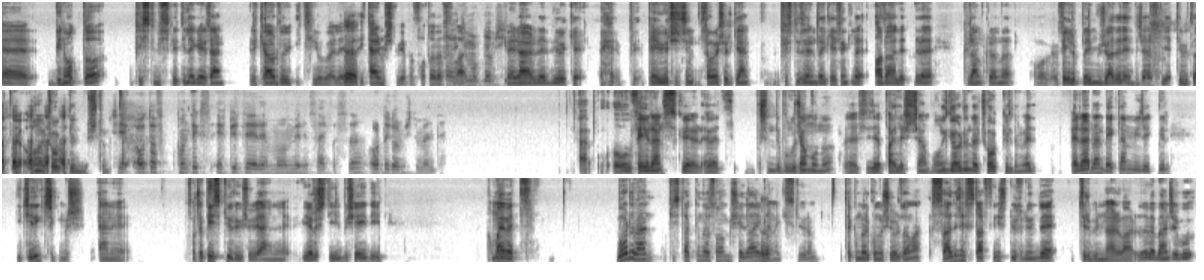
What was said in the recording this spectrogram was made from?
e, Binotto pist bisikletiyle gezen Ricardo'yu itiyor böyle. Evet. Yani itermiş gibi bir fotoğrafı evet, var. Ferrari'de diyor ki P3 için savaşırken pist üzerinde kesinlikle adaletli ve kran krana fair play mücadele edeceğiz diye tweet atıyor. Ona çok gülmüştüm. Şey Out of Context F1 TR Muammer'in sayfası. Orada görmüştüm ben de. O Fair and Square evet. Şimdi bulacağım onu ve size paylaşacağım. Onu gördüm de çok güldüm ve Ferrari'den beklenmeyecek bir içerik çıkmış. Yani sonuçta pist yürüyüşü yani yarış değil bir şey değil. Ama evet. Bu arada ben pist hakkında son bir şey daha eklemek evet. istiyorum. Takımları konuşuyoruz ama sadece start finish düzlüğünde tribünler vardı ve bence bu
